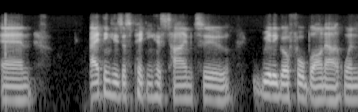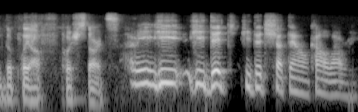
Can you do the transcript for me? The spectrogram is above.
and I think he's just picking his time to really go full blown out when the playoff push starts. I mean, he he did he did shut down Kyle Lowry.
